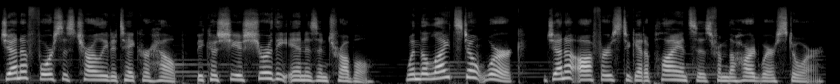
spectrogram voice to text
Jenna forces Charlie to take her help because she is sure the inn is in trouble. When the lights don't work, Jenna offers to get appliances from the hardware store.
